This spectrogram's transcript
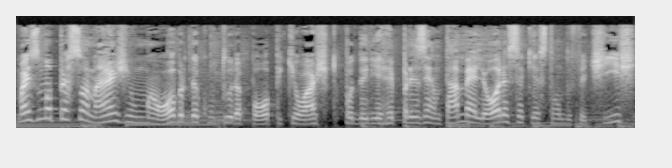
Mas uma personagem, uma obra da cultura pop que eu acho que poderia representar melhor essa questão do fetiche,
